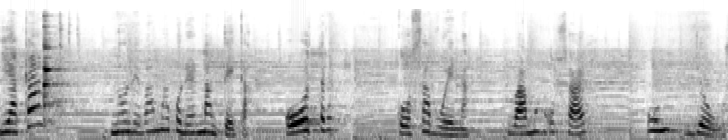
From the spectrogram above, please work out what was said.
Y acá no le vamos a poner manteca. Otra cosa buena, vamos a usar un yogur.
